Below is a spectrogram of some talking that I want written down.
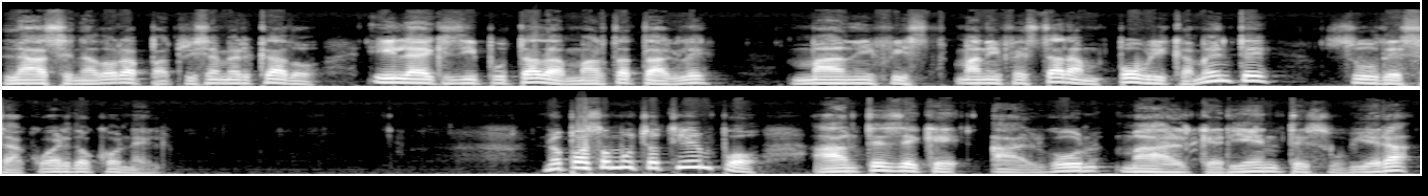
la senadora Patricia Mercado y la exdiputada Marta Tagle manifestaran públicamente su desacuerdo con él. No pasó mucho tiempo antes de que algún malqueriente subiera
